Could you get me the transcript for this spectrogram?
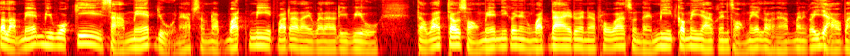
ตลับเมตรมีวอกกี้3เมตรอยู่นะครับสำหรับวัดมีดวัดอะไรเวลารีวิว แต่ว่าเจ้า 2 เมตรนี้ก็ยังวัดได้ด้วยนะ เพราะว่าส่วนใหญ่มีดก็ไม่ยาวเกิน 2 เมตรหรอกนะครับมันก็ยาวไป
